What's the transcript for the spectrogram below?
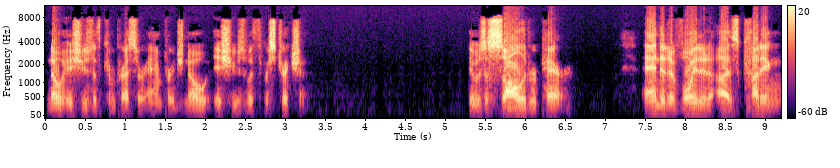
no issues with compressor amperage, no issues with restriction. It was a solid repair. And it avoided us cutting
